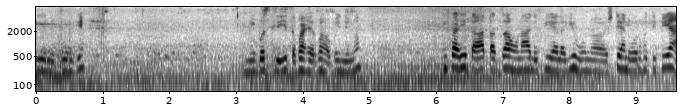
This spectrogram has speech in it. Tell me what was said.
गेली पोरगी. मी बसली इथं बाहेर भाऊ बहिणीनं. इथं काय इथं आता जाऊन आले पियाला घेऊन स्टँडवर होती पिया.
